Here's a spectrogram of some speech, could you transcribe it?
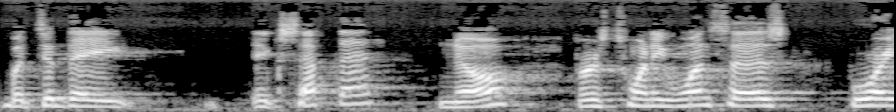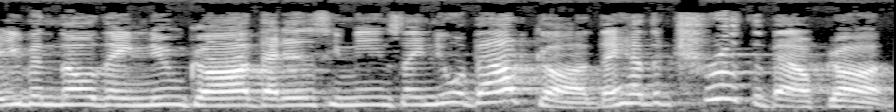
But did they accept that? No. Verse 21 says, For even though they knew God, that is, he means they knew about God, they had the truth about God,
